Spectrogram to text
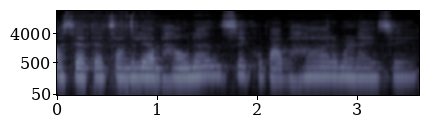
अशा त्या चांगल्या भावनांचे खूप आभार मानायचे.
